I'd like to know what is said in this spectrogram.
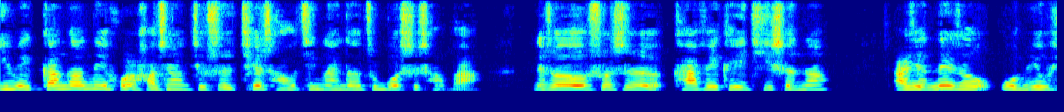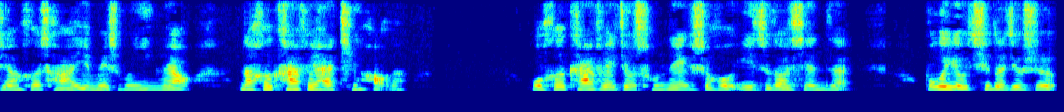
因为刚刚那会儿好像就是雀巢进来的中国市场吧，那时候说是咖啡可以提神呢，而且那时候我们又喜欢喝茶，也没什么饮料，那喝咖啡还挺好的。我喝咖啡就从那个时候一直到现在。不过有趣的就是，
